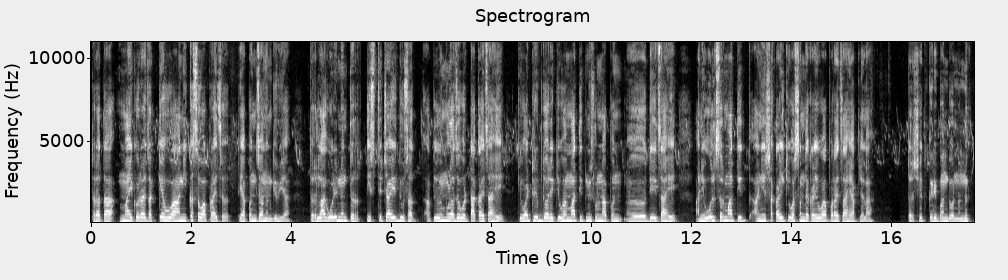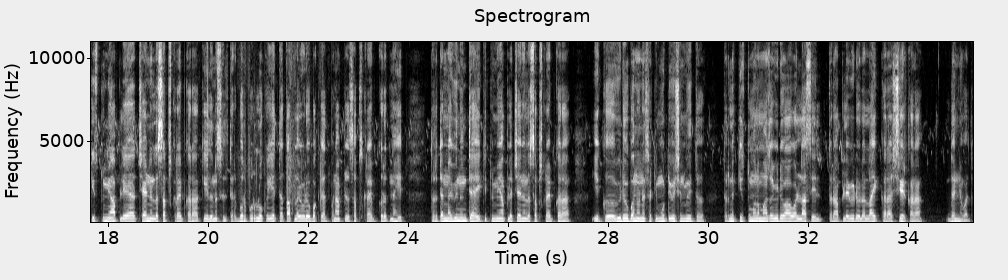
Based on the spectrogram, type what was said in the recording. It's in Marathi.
तर आता मायक्रोरायझा केव्हा आणि कसं वापरायचं ते आपण जाणून घेऊया. तर लागवडीनंतर तीस ते चाळीस दिवसात आपल्याला मुळाजवळ टाकायचं आहे किंवा ड्रिपद्वारे किंवा मातीत मिसळून आपण द्यायचं आहे. आणि ओलसर मातीत आणि सकाळी किंवा संध्याकाळी वापरायचं आहे आपल्याला. तर शेतकरी बांधवांना नक्कीच तुम्ही आपल्या चॅनलला सबस्क्राईब करा. केलं नसेल तर. भरपूर लोक येतात आपला व्हिडिओ बघतात पण आपल्याला सबस्क्राईब करत नाहीत. तर त्यांना विनंती आहे की तुम्ही आपल्या चॅनलला सबस्क्राईब करा. एक व्हिडिओ बनवण्यासाठी मोटिवेशन मिळतं. तर नक्कीच तुम्हाला माझा व्हिडिओ आवडला असेल तर आपल्या व्हिडिओला लाईक करा शेअर करा. धन्यवाद.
